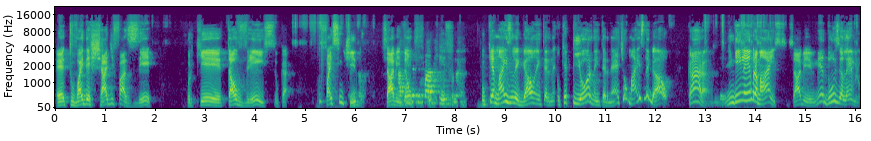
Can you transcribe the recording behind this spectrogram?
é, tu vai deixar de fazer porque talvez o cara não faz sentido, sabe? Então, isso, né? o que é mais legal na internet, o que é pior na internet é o mais legal. Cara, ninguém lembra mais, sabe? Meia dúzia lembram.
